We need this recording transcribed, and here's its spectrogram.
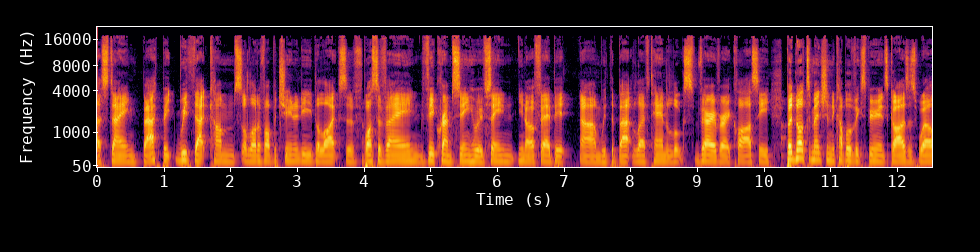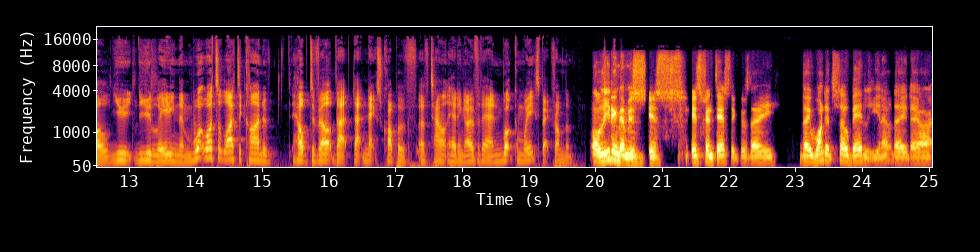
are staying back, but with that comes a lot of opportunity. The likes of Wasavane, Vikram Singh, who we've seen, you know, a fair bit um, with the bat left hander, looks very, very classy. But not to mention a couple of experienced guys as well. You you leading them. What what's it like to kind of help develop that that next crop of, of talent heading over there, and what can we expect from them? Well, leading them is is is fantastic because they they want it so badly. You know, they they are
